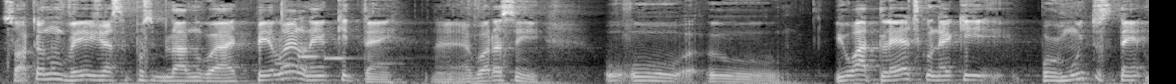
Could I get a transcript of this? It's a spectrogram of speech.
Só que eu não vejo essa possibilidade no Goiás pelo elenco que tem. Né? Agora, assim, o, o, o- e o Atlético, né, que por muito te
